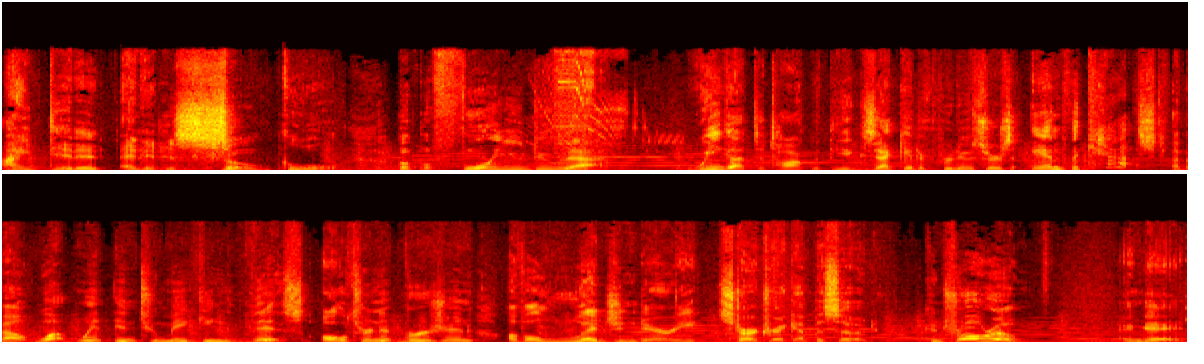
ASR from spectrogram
I did it and it is so cool. But before you do that, we got to talk with the executive producers and the cast about what went into making this alternate version of a legendary Star Trek episode. Control room, engage.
